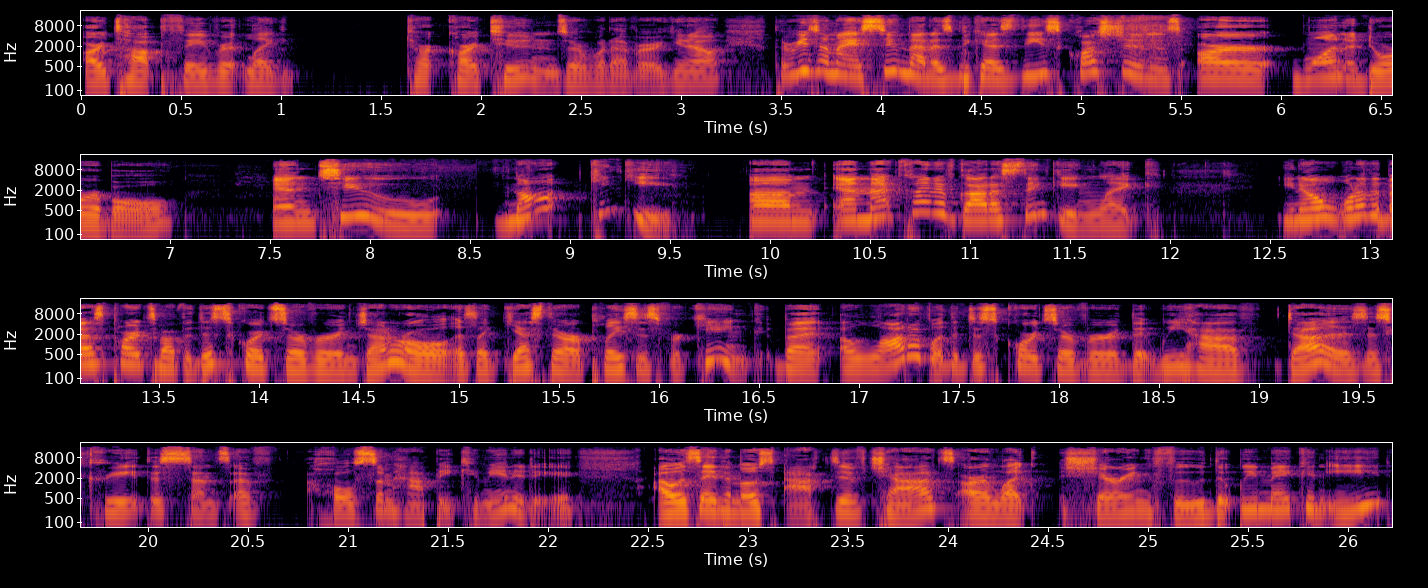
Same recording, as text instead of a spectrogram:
our top favorite like cartoons or whatever. You know, the reason I assume that is because these questions are one adorable, and two not kinky. Um, and that kind of got us thinking, like, you know, one of the best parts about the Discord server in general is like, yes, there are places for kink, but a lot of what the Discord server that we have does is create this sense of wholesome, happy community. I would say the most active chats are like sharing food that we make and eat,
